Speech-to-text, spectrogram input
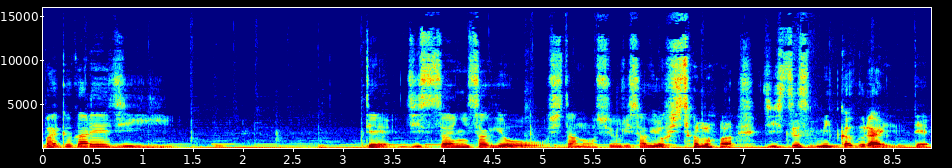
バイクガレージで実際に作業をしたのを修理作業したのは 実質3日ぐらいで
